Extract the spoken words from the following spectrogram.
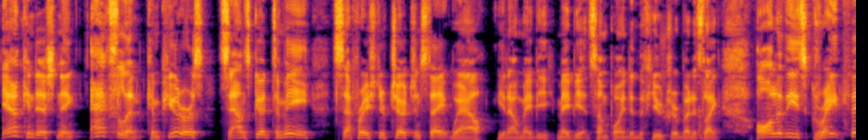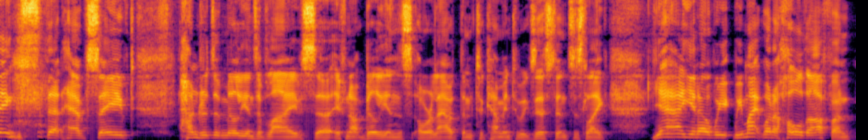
air conditioning, excellent. Computers, sounds good to me. Separation of church and state, well, you know, maybe, maybe at some point in the future, but it's like all of these great things that have saved hundreds of millions of lives, uh, if not billions, or allowed them to come into existence. It's like, yeah, you know, we, we might want to hold off on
